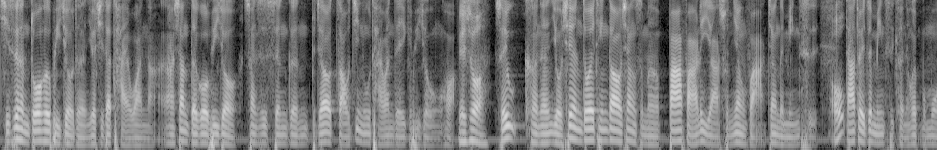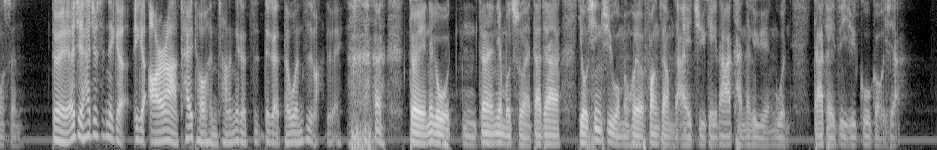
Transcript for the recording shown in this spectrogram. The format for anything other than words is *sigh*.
其实很多喝啤酒的人，尤其在台湾呐、然后像德国啤酒算是生根比较早进入台湾的一个啤酒文化。没错，所以可能有些人都会听到像什么巴伐利亚纯酿法这样的名词，哦，大家对这名词可能会不陌生。对，而且它就是那个一个 R 啊，开头很长的那个字，那个德文字嘛，对不对？*laughs* 对，那个我嗯真的念不出来，大家有兴趣我们会有放在我们的 IG 给大家看那个原文，大家可以自己去 Google 一下。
